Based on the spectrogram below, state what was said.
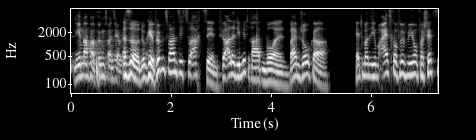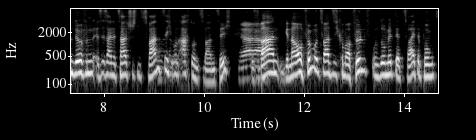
nee, mach mal 25. aber- Achso, okay, 25 zu 18. Für alle, die mitraten wollen, beim Joker hätte man sich um 1,5 Millionen verschätzen dürfen. Es ist eine Zahl zwischen 20 und 28. Ja. Es waren genau 25,5 und somit der zweite Punkt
